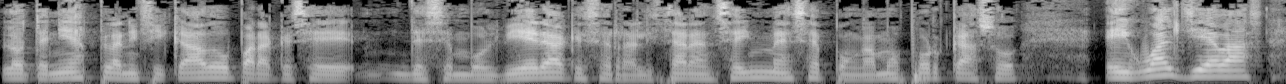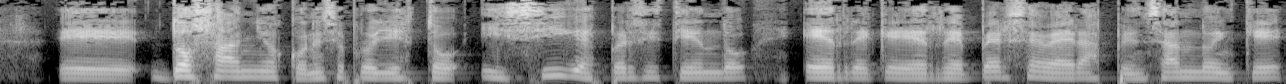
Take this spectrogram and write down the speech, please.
lo tenías planificado para que se desenvolviera, que se realizara en seis meses, pongamos por caso, e igual llevas eh, dos años con ese proyecto y sigues persistiendo, R que perseveras pensando en que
